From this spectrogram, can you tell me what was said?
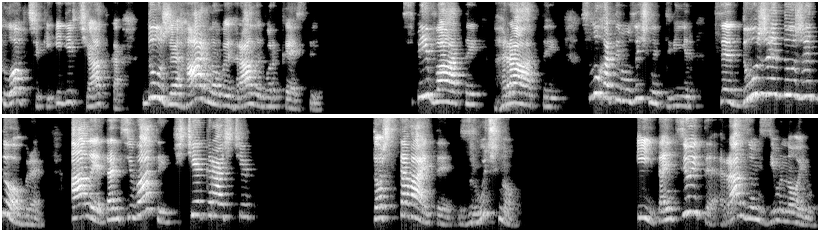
Хлопчики і дівчатка дуже гарно ви грали в оркестрі. Співати, грати, слухати музичний твір це дуже-дуже добре. але танцювати ще краще. Тож вставайте зручно і танцюйте разом зі мною.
